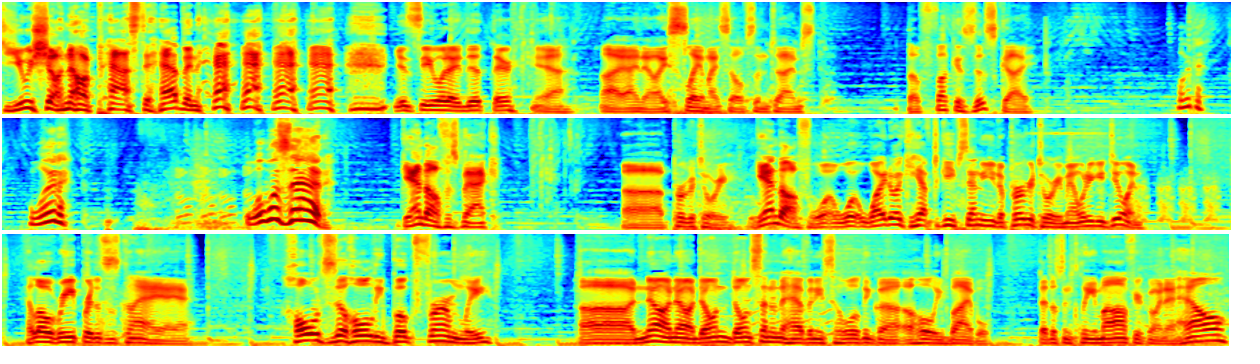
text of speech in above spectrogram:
You shall not pass to heaven. you see what I did there? Yeah, I, I know. I slay myself sometimes. What the fuck is this guy? What? What? What was that? Gandalf is back. Uh, Purgatory. Gandalf, wh wh why do I have to keep sending you to Purgatory, man? What are you doing? Hello, Reaper. This is yeah, yeah, yeah. Holds the holy book firmly. Uh, no, no, don't don't send him to heaven. He's holding a, a holy Bible. That doesn't clean off. You're going to hell.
